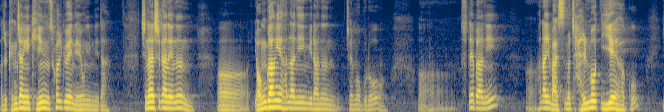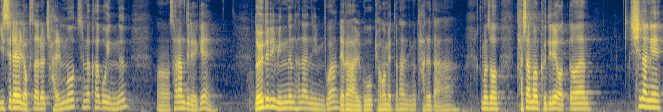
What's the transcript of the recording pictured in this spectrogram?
아주 굉장히 긴 설교의 내용입니다. 지난 시간에는 어, 영광의 하나님이라는 제목으로 어, 수대반이 어, 하나님 말씀을 잘못 이해하고 이스라엘 역사를 잘못 생각하고 있는 어, 사람들에게 너희들이 믿는 하나님과 내가 알고 경험했던 하나님은 다르다. 그러면서 다시 한번 그들의 어떠한 신앙의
